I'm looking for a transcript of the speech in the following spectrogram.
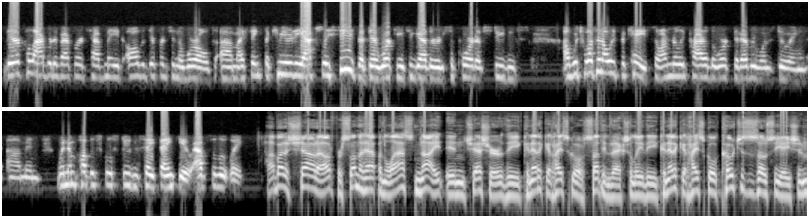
their collaborative efforts have made all the difference in the world. Um, i think the community actually sees that they're working together in support of students uh, which wasn't always the case. So I'm really proud of the work that everyone's doing. Um, and Windham Public School students say thank you. Absolutely. How about a shout out for something that happened last night in Cheshire? The Connecticut High School, something actually, the Connecticut High School Coaches Association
